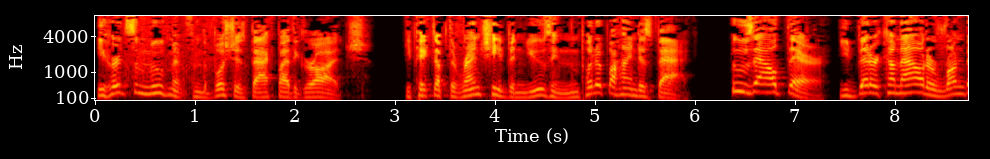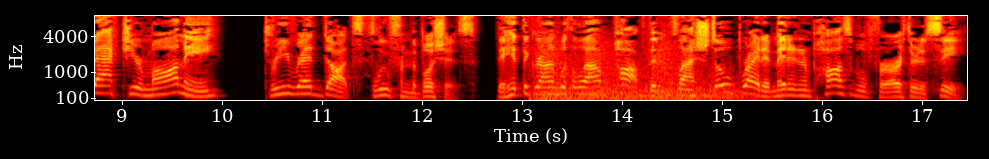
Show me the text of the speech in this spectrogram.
He heard some movement from the bushes back by the garage. He picked up the wrench he'd been using and put it behind his back. Who's out there? You'd better come out or run back to your mommy. Three red dots flew from the bushes. They hit the ground with a loud pop, then flashed so bright it made it impossible for Arthur to see.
